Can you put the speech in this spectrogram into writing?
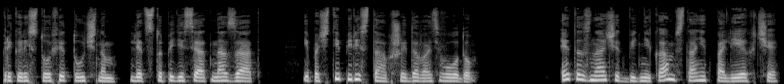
при Кристофе Тучном лет 150 назад и почти переставшие давать воду. Это значит, беднякам станет полегче,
